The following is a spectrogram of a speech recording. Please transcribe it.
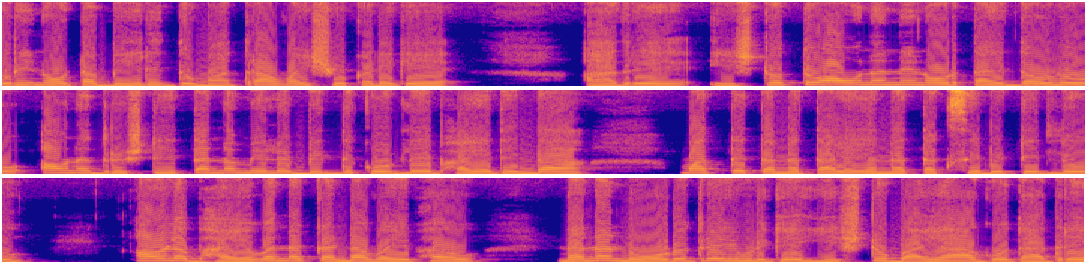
ಉರಿ ನೋಟ ಬೀರಿದ್ದು ಮಾತ್ರ ವೈಶು ಕಡೆಗೆ. ಆದರೆ ಇಷ್ಟೊತ್ತು ಅವನನ್ನೇ ನೋಡ್ತಾ ಇದ್ದವಳು ಅವನ ದೃಷ್ಟಿ ತನ್ನ ಮೇಲೆ ಬಿದ್ದ ಕೂಡಲೇ ಭಯದಿಂದ ಮತ್ತೆ ತನ್ನ ತಲೆಯನ್ನ ತಗ್ಸಿ ಬಿಟ್ಟಿದ್ಲು ಅವಳ ಭಯವನ್ನ ಕಂಡ ವೈಭವ್, ನನ್ನ ನೋಡಿದ್ರೆ ಇವಳಿಗೆ ಇಷ್ಟು ಭಯ ಆಗೋದಾದ್ರೆ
